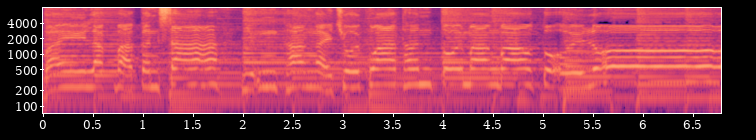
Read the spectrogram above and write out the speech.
bay lạc và cần xa. Những tháng ngày trôi qua, thân tôi mang bao tội lỗi.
